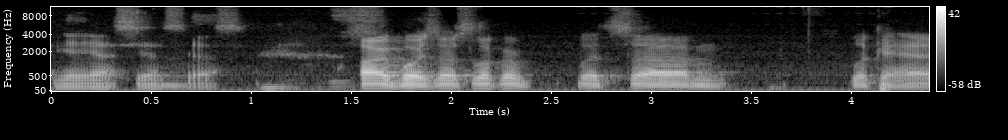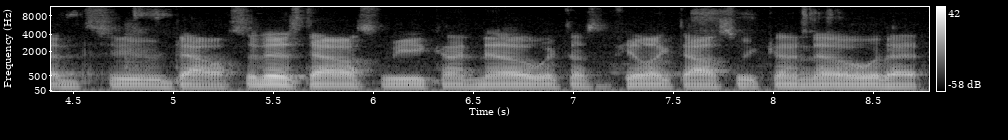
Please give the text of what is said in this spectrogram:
Yes, yes, yes. All right, boys. Let's look. Let's um, look ahead to Dallas. It is Dallas week. I know it doesn't feel like Dallas week. I know that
